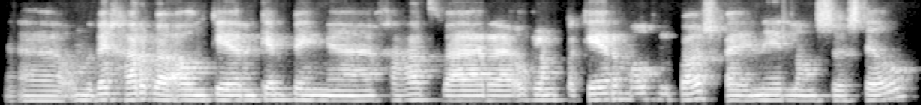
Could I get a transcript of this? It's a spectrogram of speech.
Uh, onderweg hadden we al een keer een camping uh, gehad waar uh, ook lang parkeren mogelijk was bij een Nederlandse stel.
